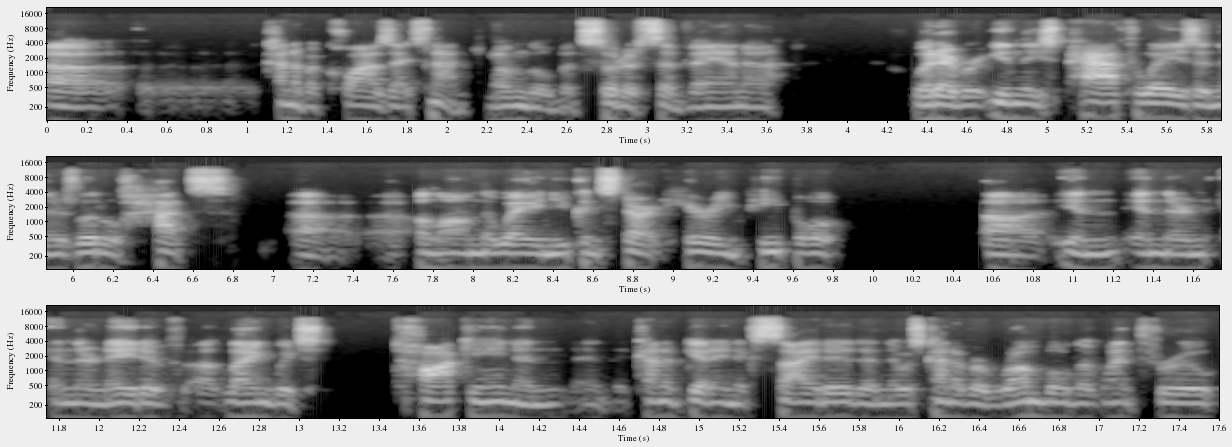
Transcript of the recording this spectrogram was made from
uh, kind of a quasi, it's not jungle, but sort of savannah, whatever, in these pathways. And there's little huts uh, along the way. And you can start hearing people uh, in, in, their, in their native uh, language talking and, and kind of getting excited. And there was kind of a rumble that went through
